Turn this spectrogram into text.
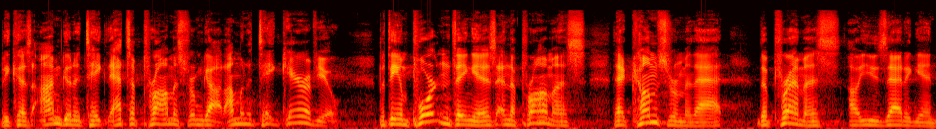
because I'm going to take, that's a promise from God. I'm going to take care of you. But the important thing is, and the promise that comes from that, the premise, I'll use that again,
